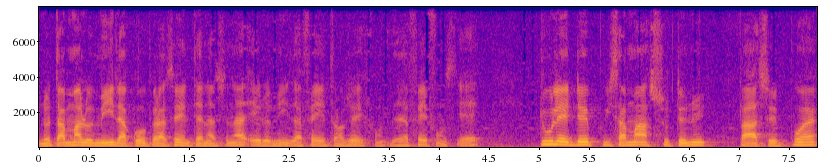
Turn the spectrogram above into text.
notamment le ministre de la Coopération internationale et le ministre des Affaires étrangères et des Affaires foncières, tous les deux puissamment soutenus par ce point,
